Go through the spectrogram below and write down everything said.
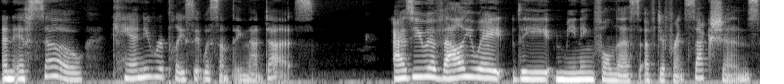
And if so, can you replace it with something that does? As you evaluate the meaningfulness of different sections,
